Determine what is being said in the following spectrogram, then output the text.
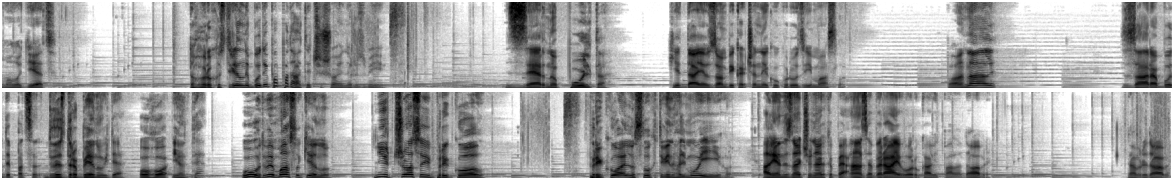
Молодець. То горохостріл не буде попадати, чи що, я не розумію. Зерно пульта. Кидає в зомбі качани кукурудзи і масло. Погнали. Зараз буде пацан. Диви з драбину йде. Ого, і антен. О, диви, масло кинуло. Нічого собі прикол. Прикольно, слухайте, він гальмує його. Але я не знаю, чи в нього хп. А, забирай, його рука відпала, добре. Добре, добре.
